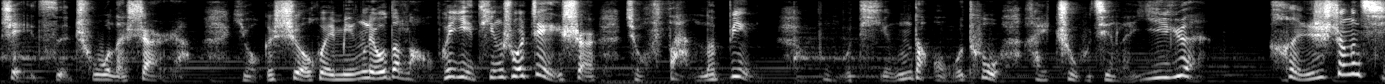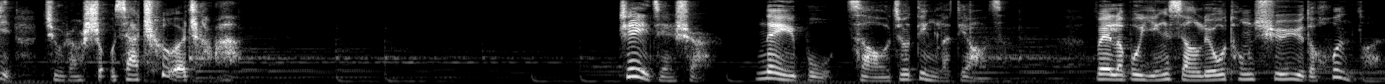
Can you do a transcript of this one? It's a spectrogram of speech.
这次出了事儿啊！有个社会名流的老婆一听说这事儿就犯了病，不停的呕吐，还住进了医院。很生气，就让手下彻查。这件事儿内部早就定了调子，为了不影响流通区域的混乱，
